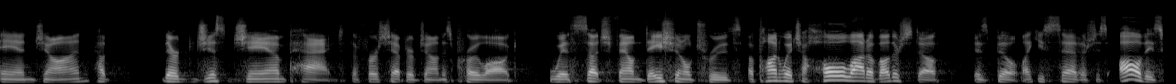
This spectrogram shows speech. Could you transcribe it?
and John. How they're just jam packed. The first chapter of John, this prologue, with such foundational truths upon which a whole lot of other stuff is built. Like you said, there's just all these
